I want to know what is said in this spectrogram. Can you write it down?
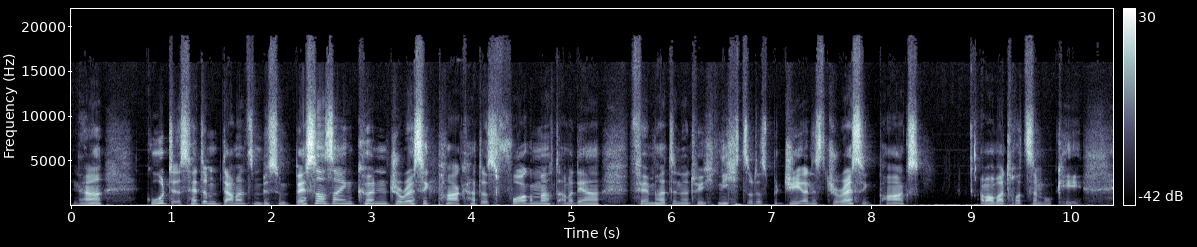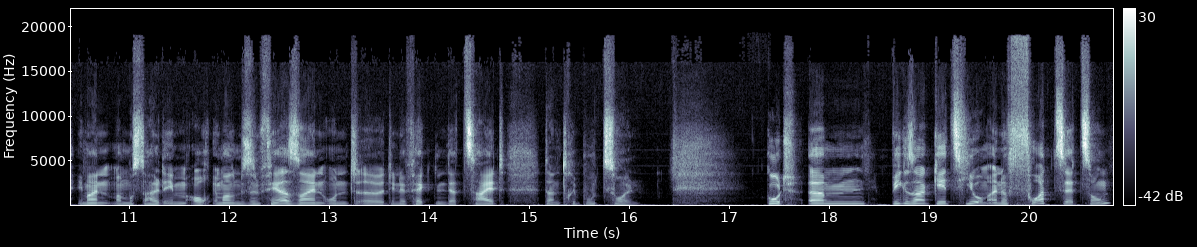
Ja, gut, es hätte damals ein bisschen besser sein können. Jurassic Park hat es vorgemacht, aber der Film hatte natürlich nicht so das Budget eines Jurassic Parks. Aber war trotzdem okay. Ich meine, man musste halt eben auch immer ein bisschen fair sein und äh, den Effekten der Zeit dann Tribut zollen. Gut, ähm, wie gesagt, geht es hier um eine Fortsetzung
